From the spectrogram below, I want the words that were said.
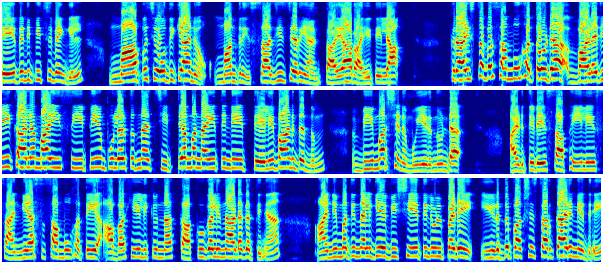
വേദനിപ്പിച്ചുവെങ്കിൽ മാപ്പ് ചോദിക്കാനോ മന്ത്രി സജി ചെറിയാൻ തയ്യാറായിട്ടില്ല. ക്രൈസ്തവ സമൂഹത്തോട് വളരെ കാലമായി സി പി എം പുലർത്തുന്ന ചിറ്റമ്മ നയത്തിന്റെ തെളിവാണിതെന്നും വിമർശനമുയരുന്നുണ്ട് അടുത്തിടെ സഭയിലെ സന്യാസ സമൂഹത്തെ അവഹേളിക്കുന്ന കക്കുകളി നാടകത്തിന് അനുമതി നൽകിയ വിഷയത്തിലുൾപ്പെടെ ഇടതുപക്ഷ സർക്കാരിനെതിരെ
